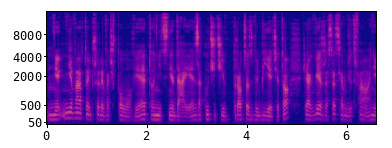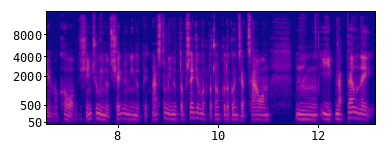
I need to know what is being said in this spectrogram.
nie, nie warto jej przerywać w połowie, to nic nie daje, zakłóci Ci proces, wybije Cię to, że jak wiesz, że sesja będzie trwała, nie wiem, około 10 minut, 7 minut, 15 minut, to przejdziemy od początku do końca całą mm, i na pełnej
